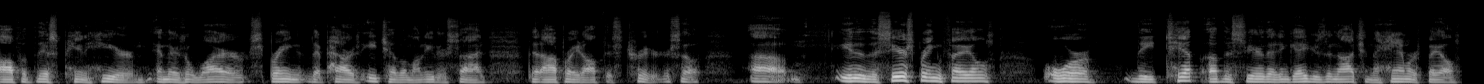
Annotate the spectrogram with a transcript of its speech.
off of this pin here, and there's a wire spring that powers each of them on either side that operate off this trigger. So um, either the sear spring fails or the tip of the sear that engages the notch in the hammer fails,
